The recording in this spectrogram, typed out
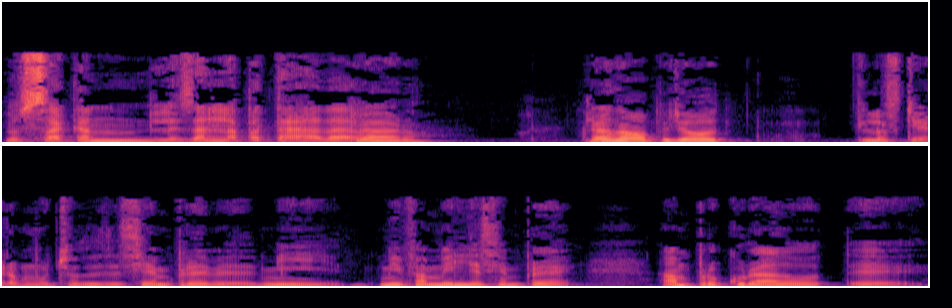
los sacan, les dan la patada. o- Claro. Claro, no, pues yo los quiero mucho desde siempre. Mi, mi familia siempre han procurado eh,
